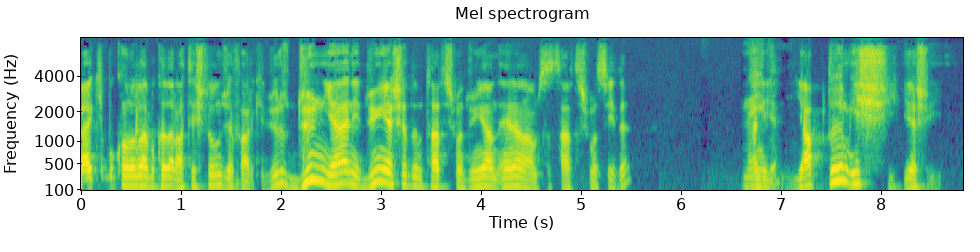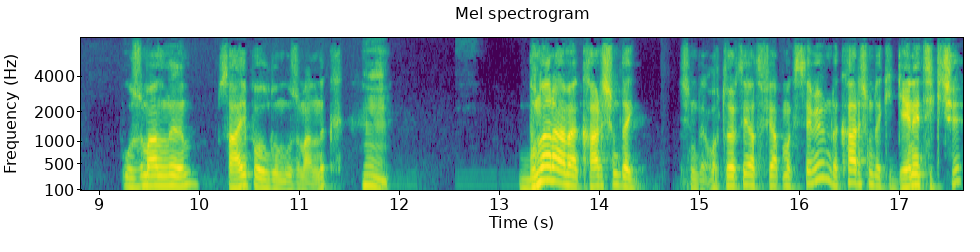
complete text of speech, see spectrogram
Belki bu konular bu kadar ateşli olunca fark ediyoruz. Dün yani dün yaşadığım tartışma dünyanın en anlamsız tartışmasıydı. Neydi? Hani yaptığım iş, yaş- uzmanlığım, sahip olduğum uzmanlık. Hı. Buna rağmen karşımda şimdi otoriteye atıf yapmak istemiyorum da karşımdaki genetikçi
